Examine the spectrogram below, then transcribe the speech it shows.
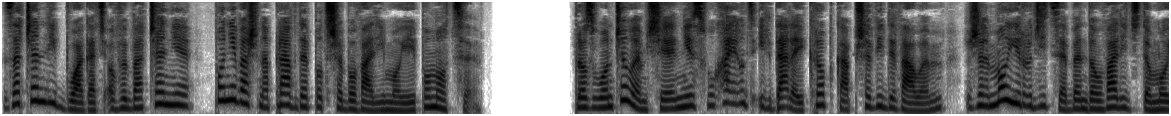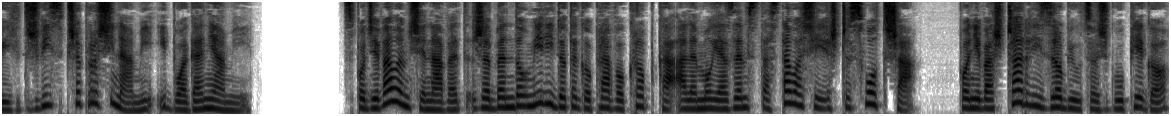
zaczęli błagać o wybaczenie, ponieważ naprawdę potrzebowali mojej pomocy. Rozłączyłem się, nie słuchając ich dalej. Przewidywałem, że moi rodzice będą walić do moich drzwi z przeprosinami i błaganiami. Spodziewałem się nawet, że będą mieli do tego prawo. Ale moja zemsta stała się jeszcze słodsza, ponieważ Charlie zrobił coś głupiego,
